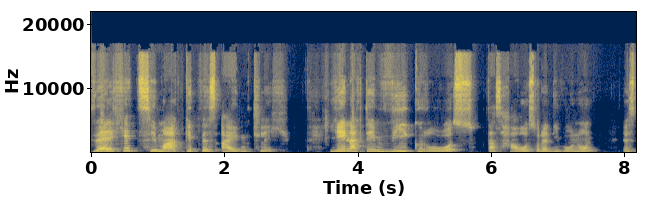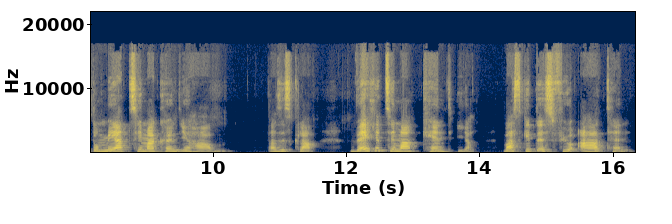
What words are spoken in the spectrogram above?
Welche Zimmer gibt es eigentlich? Je nachdem, wie groß das Haus oder die Wohnung, desto mehr Zimmer könnt ihr haben. Das ist klar. Welche Zimmer kennt ihr? Was gibt es für Arten?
